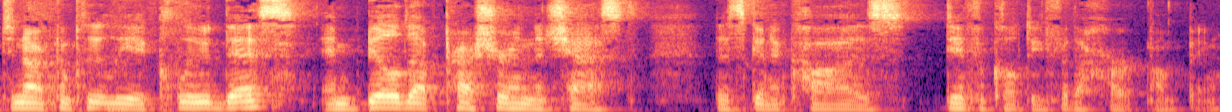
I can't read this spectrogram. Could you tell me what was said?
to not completely occlude this and build up pressure in the chest that's going to cause difficulty for the heart pumping.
